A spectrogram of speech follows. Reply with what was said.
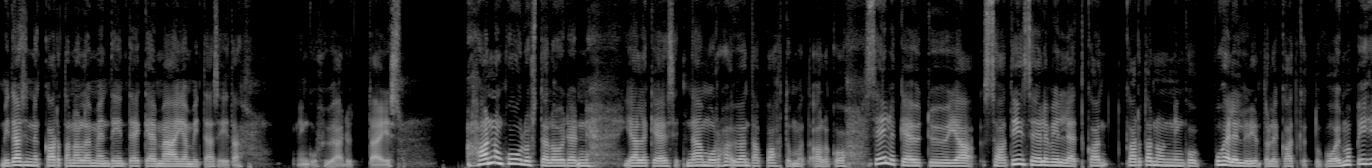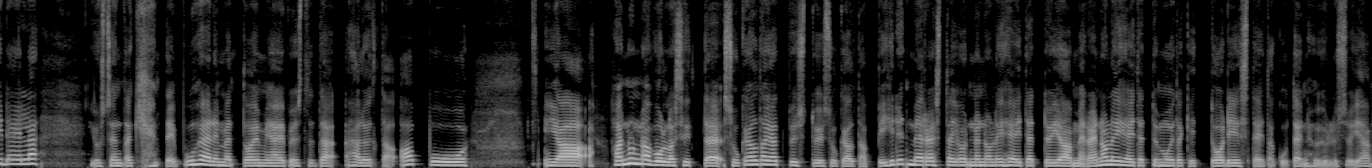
mitä sinne kartanolle mentiin tekemään ja mitä siitä niin hyödyttäisi. Hannun kuulusteluiden jälkeen sitten nämä murhayön tapahtumat alkoi selkeytyä ja saatiin selville, että kartanon niin puhelinlinjat oli katkettu voimapihdeillä just sen takia, ettei puhelimet toimia, ei pystytä hälyttää apua. Ja Hannun avulla sitten sukeltajat pystyi sukeltaa pihdit merestä, jonne ne oli heitetty ja meren oli heitetty muitakin todisteita, kuten hylsyjä.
